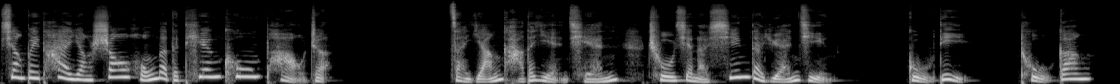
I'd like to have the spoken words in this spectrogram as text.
向被太阳烧红了的天空跑着。在杨卡的眼前出现了新的远景：谷地、土缸、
